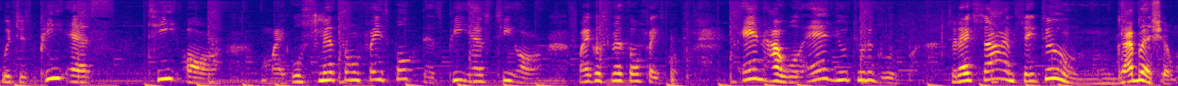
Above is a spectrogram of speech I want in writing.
which is PSTR Michael Smith on Facebook. That's PSTR Michael Smith on Facebook. And I will add you to the group. Till next time, stay tuned. God bless you.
